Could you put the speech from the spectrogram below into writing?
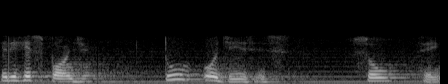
Ele responde: Tu o dizes, sou rei.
